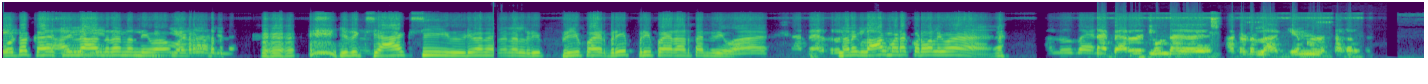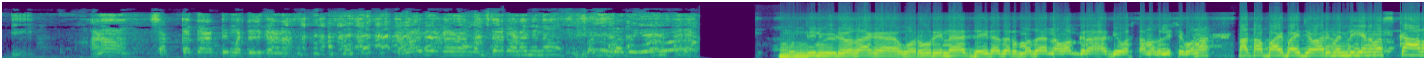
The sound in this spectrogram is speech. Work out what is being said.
ಫೋಟೋ ಕಳಿಸ್ಲಿಲ್ಲ ಅಂದ್ರ ನನ್ ನೀವ ಇದಕ್ ಸಾಕ್ಷಿ ವಿಡಿಯೋನಲ್ಲಿ ಫ್ರೀ ಫೈರ್ ಬರೀ ಫ್ರೀ ಫೈರ್ ಆಡ್ತಾನ ನೀವ. ನನಗ್ ಲಾಗ್ ಮಾಡಕ್ ಕೊಡವಲ್ಲ ಇವ. ಅಲ್ಲೋ ಬಾಯ್ ನಾ ಬೇರೆ ಆಟಾಡಲ್ಲ ಗೇಮ್ ಅಣ್ಣ ಸಖತ್ ಆಕ್ಟಿಂಗ್ ಮಾಡ್ತಿದ್ವಿ ಕಣ ಕಲಾವಿದ ಕಣ ನಮಸ್ಕಾರ ಕಣ ನೀನು. ನಮಸ್ಕಾರ. ಮುಂದಿನ ವಿಡಿಯೋದಾಗ ವರೂರಿನ ಜೈನ ಧರ್ಮದ ನವಗ್ರಹ ದೇವಸ್ಥಾನದಲ್ಲಿ ಸಿಗೋಣ. ಟಾಟಾ ಬಾಯ್ ಬಾಯ್ ಜವಾರಿ ಮಂದಿಗೆ ನಮಸ್ಕಾರ.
